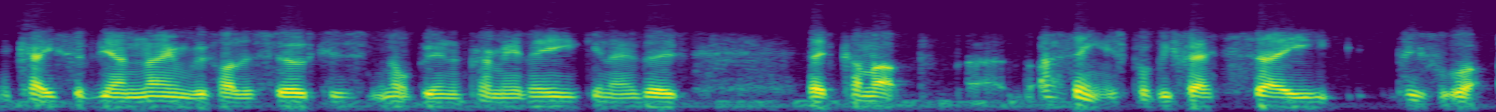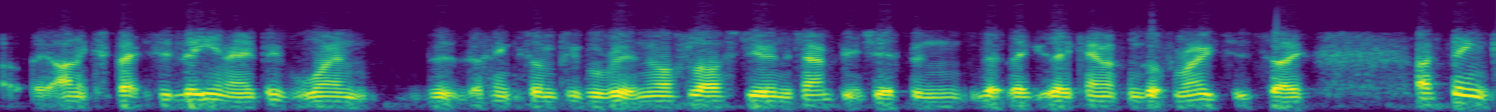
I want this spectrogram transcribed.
a case of the unknown with Huddersfield because not being in the Premier League, you know, they've they've come up. Uh, I think it's probably fair to say people unexpectedly. You know, people weren't. I think some people written off last year in the championship, and they they came up and got promoted. So, I think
